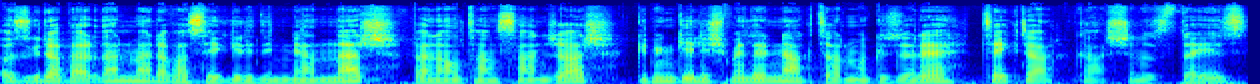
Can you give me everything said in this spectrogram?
Özgür Haber'den merhaba sevgili dinleyenler. Ben Altan Sancar. Günün gelişmelerini aktarmak üzere tekrar karşınızdayız.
